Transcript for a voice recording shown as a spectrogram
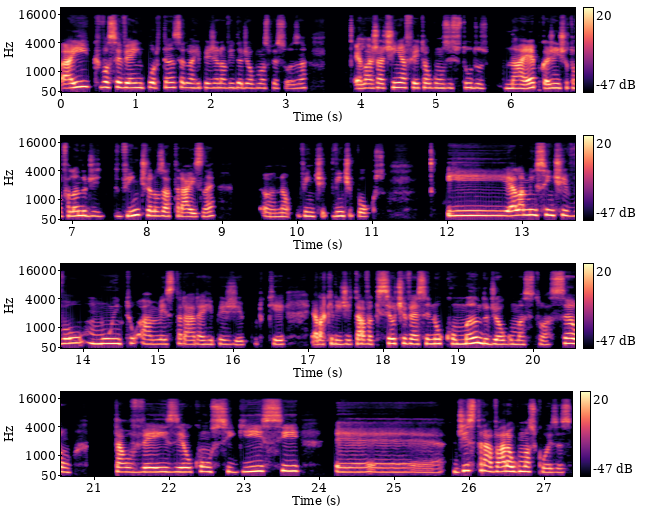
aí que você vê a importância do RPG na vida de algumas pessoas, né? Ela já tinha feito alguns estudos na época, gente, eu tô falando de 20 anos atrás, né? Uh, não, 20, 20 e poucos. E ela me incentivou muito a mestrar RPG, porque ela acreditava que se eu tivesse no comando de alguma situação, talvez eu conseguisse é, destravar algumas coisas.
